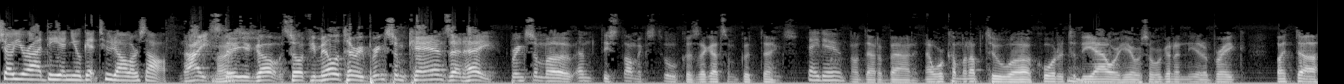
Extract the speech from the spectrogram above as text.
show your ID and you'll get $2 off. Nice, Nice. there you go. So if you're military, bring some cans, and hey, bring some uh, empty stomachs, too, because they got some good things. They do. No doubt about it. Now, we're coming up to uh, quarter to the hour here, so we're going to need a break. But uh,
